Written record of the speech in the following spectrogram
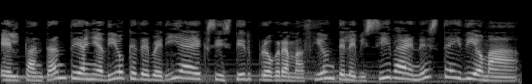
El cantante añadió que debería existir programación televisiva en este idioma.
